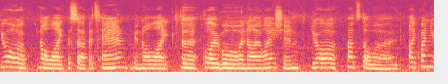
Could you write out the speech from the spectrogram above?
you're not like the Serpent's Hand. You're not like the global annihilation. You're. That's the word. Like when you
